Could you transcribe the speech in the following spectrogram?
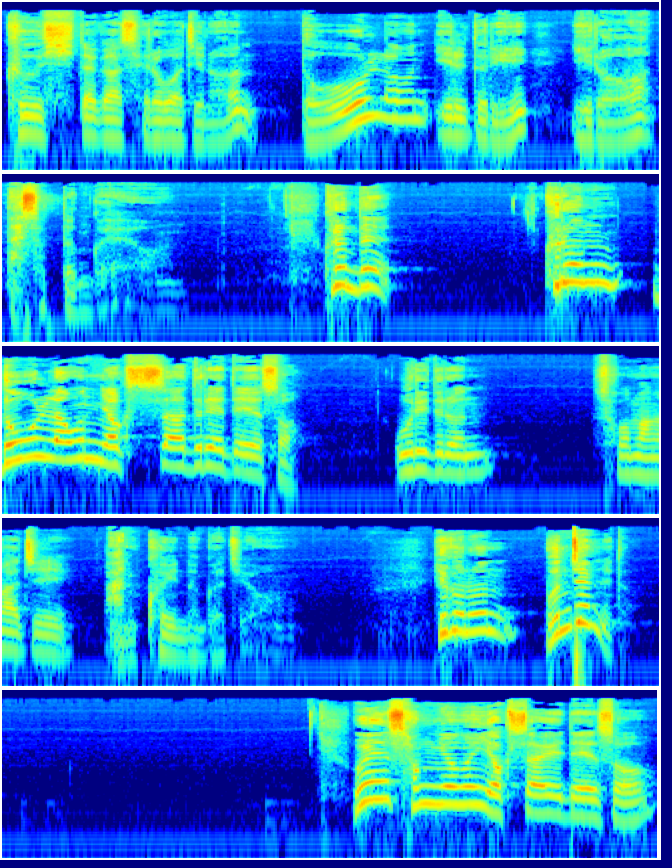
그 시대가 새로워지는 놀라운 일들이 일어났었던 거예요. 그런데 그런 놀라운 역사들에 대해서 우리들은 소망하지 않고 있는 거죠. 이거는 문제입니다. 왜 성령의 역사에 대해서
